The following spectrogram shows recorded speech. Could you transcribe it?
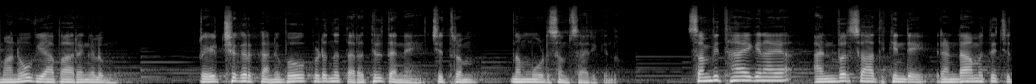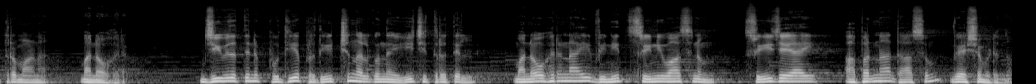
മനോവ്യാപാരങ്ങളും പ്രേക്ഷകർക്ക് അനുഭവപ്പെടുന്ന തരത്തിൽ തന്നെ ചിത്രം നമ്മോട് സംസാരിക്കുന്നു. സംവിധായകനായ അൻവർ സാദിഖിന്റെ രണ്ടാമത്തെ ചിത്രമാണ് മനോഹരം. ജീവിതത്തിന് പുതിയ പ്രതീക്ഷ നൽകുന്ന ഈ ചിത്രത്തിൽ മനോഹരനായി വിനീത് ശ്രീനിവാസനും ശ്രീജയായി അപർണ ദാസും വേഷമിടുന്നു.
